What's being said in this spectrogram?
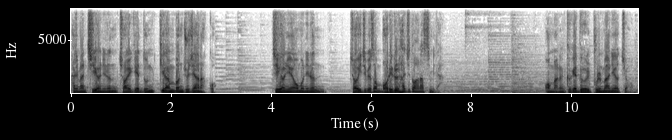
하지만 지현이는 저에게 눈길 한 번 주지 않았고, 지현이의 어머니는 저희 집에서 머리를 하지도 않았습니다. 엄마는 그게 늘 불만이었죠.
